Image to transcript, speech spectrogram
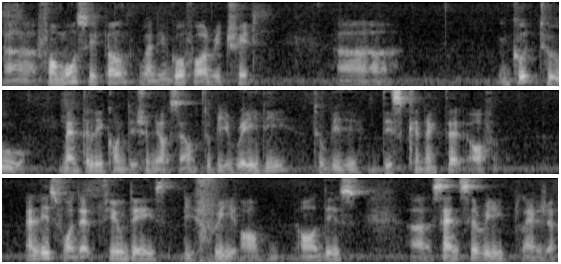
uh, for most people, when you go for a retreat, uh, good to mentally condition yourself to be ready to be disconnected of at least for that few days be free of all this uh, sensory pleasure.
